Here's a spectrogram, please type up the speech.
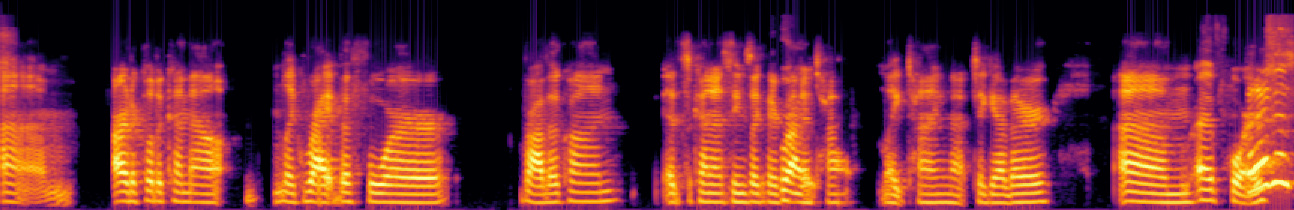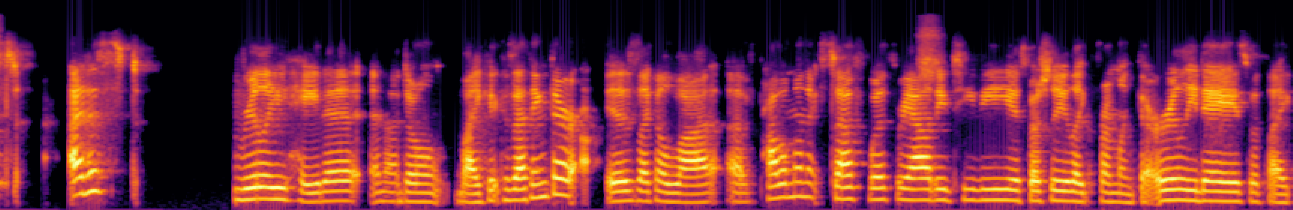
um article to come out like right before BravoCon. It's kind of seems like they're kind of Right. tie like tying that together. Um, Of course. But I just, I just really hate it and I don't like it because I think there is like a lot of problematic stuff with reality TV, especially like from like the early days with like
